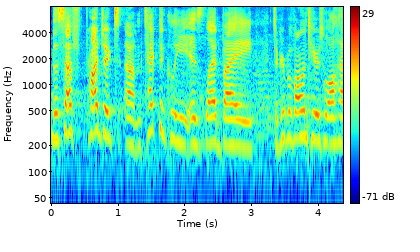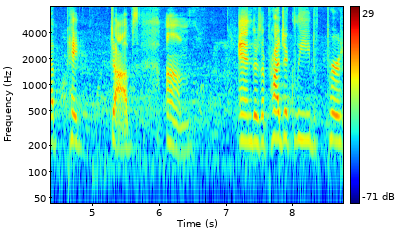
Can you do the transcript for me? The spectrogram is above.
the Ceph project um, technically is led by, it's a group of volunteers who all have paid jobs. Um, and there's a project lead per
